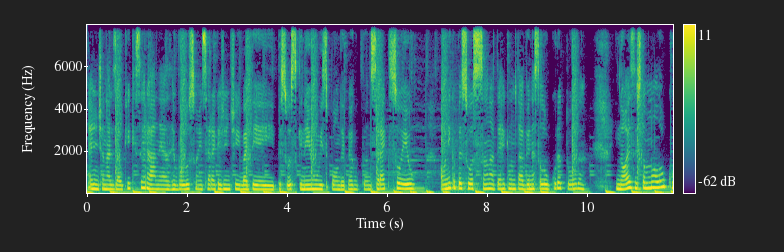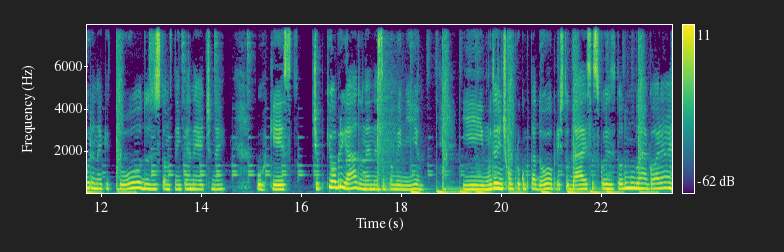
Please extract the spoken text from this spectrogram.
a gente analisar o que, que será, né, as revoluções. Será que a gente vai ter pessoas que nem o Sponder perguntando: será que sou eu a única pessoa sã na Terra que não tá vendo essa loucura toda? E nós estamos numa loucura, né, que todos estamos na internet, né? Porque, tipo, que obrigado, né, nessa pandemia. E muita gente comprou computador para estudar essas coisas. Todo mundo agora é,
